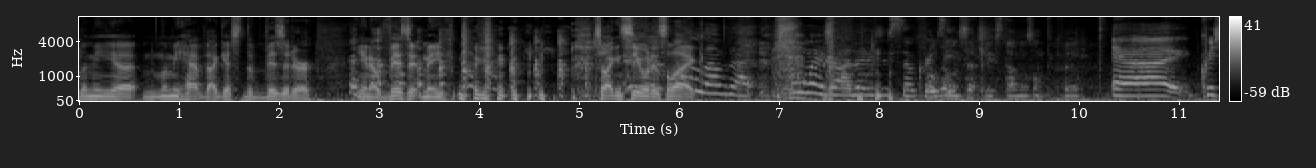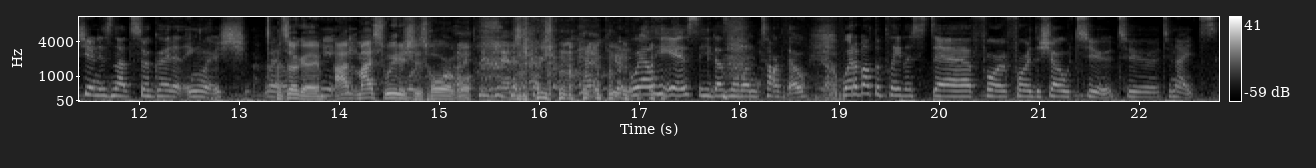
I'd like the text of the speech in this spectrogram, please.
let me, uh, let me have, I guess, the visitor, you know, visit me, so I can see what it's like. I love that. Oh my God, that is just so crazy. om setlistan och sånt ikväll. Uh, Christian is not so good at English. Well, It's okay. he- I, my Swedish is horrible. well, he is. He doesn't want to talk though. What about the playlist uh, for for the show to to tonight?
